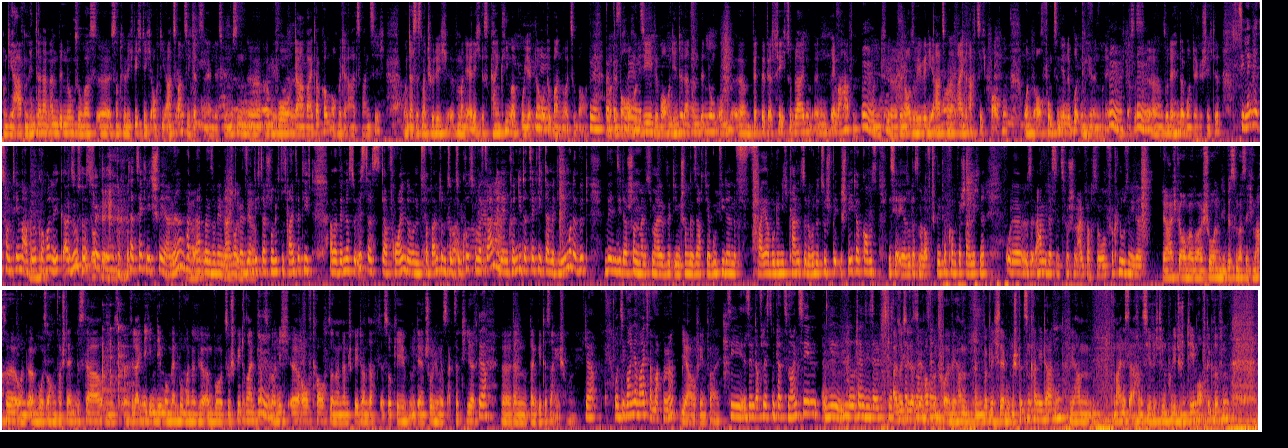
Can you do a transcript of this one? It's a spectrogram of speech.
Und die Hafen-Hinterland-Anbindung, sowas äh, ist natürlich wichtig, auch die A20 letzten Endes. Wir müssen äh, irgendwo da weiterkommen, auch mit der A20. Und das ist natürlich, wenn man ehrlich ist, kein Klimaprojekt, eine nee. Autobahn neu zu bauen. Nee, Aber wir brauchen sie, wir brauchen die Hinterland-Anbindung, um äh, wettbewerbsfähig zu bleiben in Bremerhaven. Mhm. Und äh, genauso wie wir die A281 brauchen und auch funktionierende Brücken hier in Bremen. Mhm. Das ist mhm. äh, so der Hintergrund der Geschichte. Sie lenken jetzt vom Thema Workaholic, also das fällt okay. Ihnen tatsächlich schwer, ne? Hat, ja, hat man so den Eindruck also sie ja. haben sich da schon richtig rein vertieft. Aber wenn das so ist, dass da Freunde und Verwandte und so zu Kurs kommen, was sagen die denn? Können die tatsächlich damit leben oder wird, werden sie da schon manchmal, wird ihnen schon gesagt, ja gut, wieder eine Feier, wo du nicht kannst oder wo du zu spä später kommst? Ist ja eher so, dass man oft später kommt wahrscheinlich, ne? Oder haben die das inzwischen einfach so? Verknusen die das? Ja, ich glaube aber schon, die wissen, was ich mache und irgendwo ist auch ein Verständnis da und äh, vielleicht nicht in dem Moment, wo man dann wieder irgendwo zu spät reinplatzt mhm. oder nicht äh, auftaucht, sondern dann später und sagt, ist okay, mit der Entschuldigung ist akzeptiert, ja. äh, dann, dann geht das eigentlich schon. Ja, und Sie wollen ja weitermachen, ne? Ja, auf jeden Fall. Sie sind auf Listenplatz 19. Wie beurteilen Sie selbst Listenplatz Also ich sehe das sehr 19? hoffnungsvoll. Wir haben einen wirklich sehr guten Spitzenkandidaten. Wir haben meines Erachtens die richtigen politischen Themen aufgegriffen.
